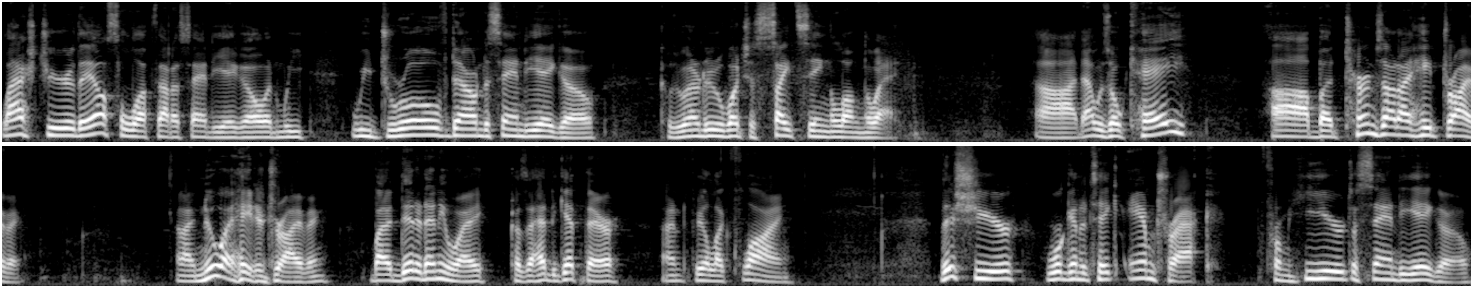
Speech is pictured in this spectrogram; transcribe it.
Last year, they also left out of San Diego, and we we drove down to San Diego because we wanted to do a bunch of sightseeing along the way. Uh, that was okay, uh, but turns out I hate driving. And I knew I hated driving, but I did it anyway because I had to get there. I didn't feel like flying. This year, we're going to take Amtrak from here to San Diego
